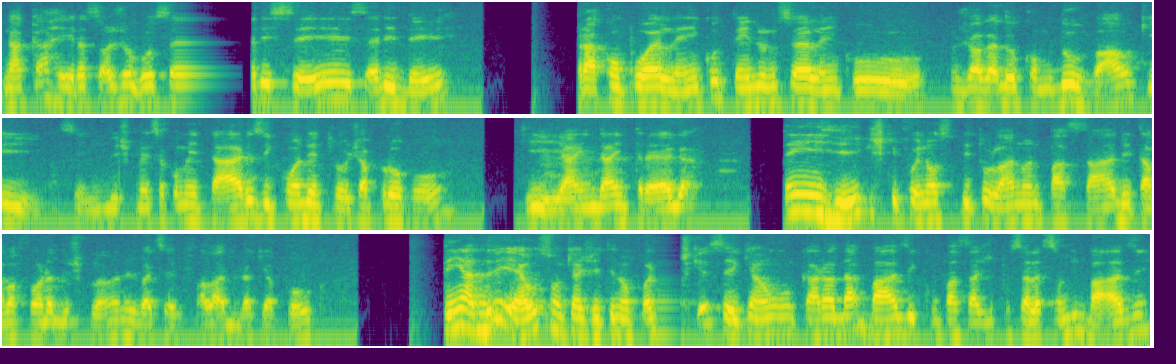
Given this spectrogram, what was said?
na carreira só jogou Série C, Série D, para compor elenco, tendo no seu elenco um jogador como Durval, que assim, dispensa comentários, e quando entrou já provou que ainda entrega. Tem Henrique, que foi nosso titular no ano passado e estava fora dos planos, vai ser falado daqui a pouco. Tem Adrielson, que a gente não pode esquecer, que é um cara da base, com passagem por seleção de base.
